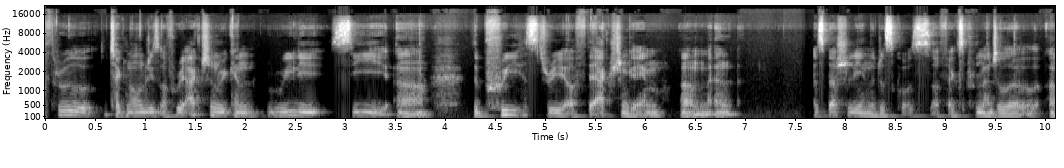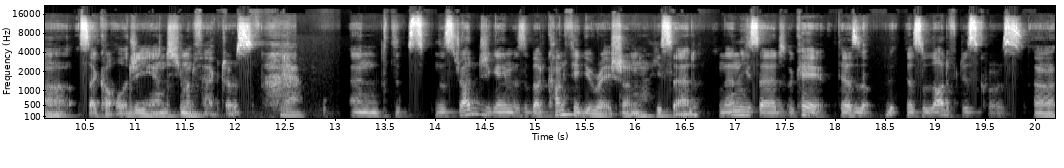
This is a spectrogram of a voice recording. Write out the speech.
through technologies of reaction we can really see uh, the prehistory of the action game um, and especially in the discourse of experimental uh, psychology and human factors. Yeah. And the, the, strategy game is about configuration he said. And then he said okay there's a, there's a lot of discourse uh,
